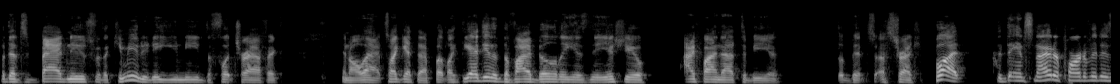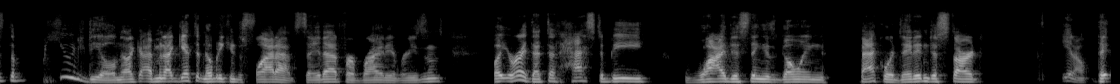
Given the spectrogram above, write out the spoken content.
But that's bad news for the community. You need the foot traffic and all that. So I get that. But like the idea that the viability is the issue, I find that to be a, a bit a stretch. But the Dan Snyder part of it is the huge deal. And like, I mean, I get that nobody can just flat out say that for a variety of reasons, but you're right that that has to be why this thing is going backwards. They didn't just start, you know, they,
